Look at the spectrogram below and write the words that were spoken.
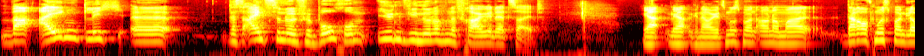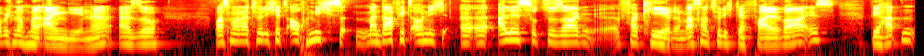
war eigentlich äh, das 1 zu 0 für Bochum irgendwie nur noch eine Frage der Zeit. Ja, ja, genau. Jetzt muss man auch nochmal, darauf muss man, glaube ich, nochmal eingehen. Ne? Also, was man natürlich jetzt auch nicht, man darf jetzt auch nicht äh, äh, alles sozusagen äh, verkehren. Was natürlich der Fall war, ist, wir hatten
